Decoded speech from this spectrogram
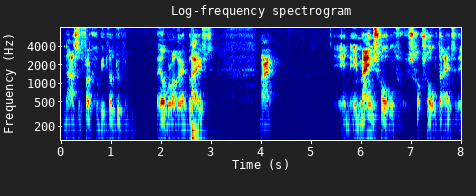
Naast het vakgebied, wat natuurlijk heel belangrijk blijft. Maar in, in mijn school, schooltijd eh,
